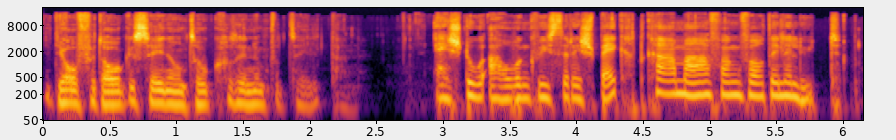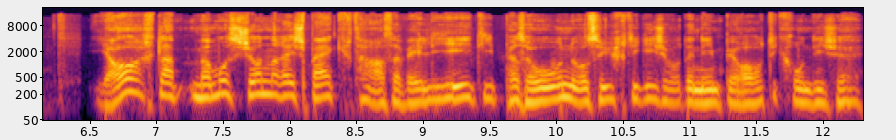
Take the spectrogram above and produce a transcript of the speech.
die offene Drogenszene und Zucker sind und erzählt haben. Hast du auch einen gewissen Respekt am Anfang vor diesen Leuten? Ja, ich glaube, man muss schon Respekt haben, also, weil jede Person, die süchtig ist, die dann in die Beratung kommt, ist ein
